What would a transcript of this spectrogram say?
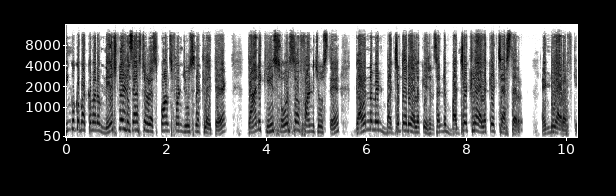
ఇంకొక పక్క మనం నేషనల్ డిజాస్టర్ రెస్పాన్స్ ఫండ్ చూసినట్లయితే దానికి సోర్స్ ఆఫ్ ఫండ్ చూస్తే గవర్నమెంట్ బడ్జెటరీ అలొకేషన్స్ అంటే బడ్జెట్లో అలొకేట్ చేస్తారు ఎన్డీఆర్ఎఫ్కి.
